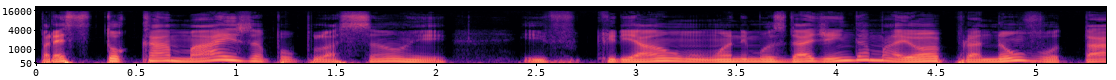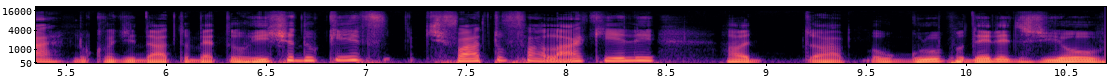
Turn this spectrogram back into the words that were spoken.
parece tocar mais a população e, e criar um, uma animosidade ainda maior para não votar no candidato Beto Richa do que de fato falar que ele ó, o grupo dele desviou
